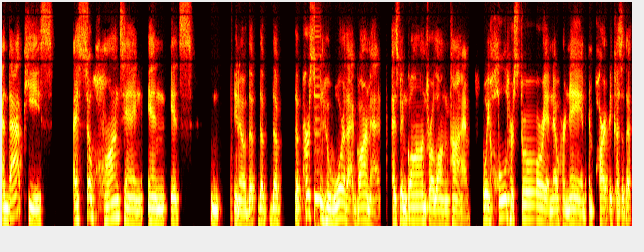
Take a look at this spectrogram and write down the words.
And that piece is so haunting in its, you know, the, the, the the person who wore that garment has been gone for a long time. We hold her story and know her name in part because of the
